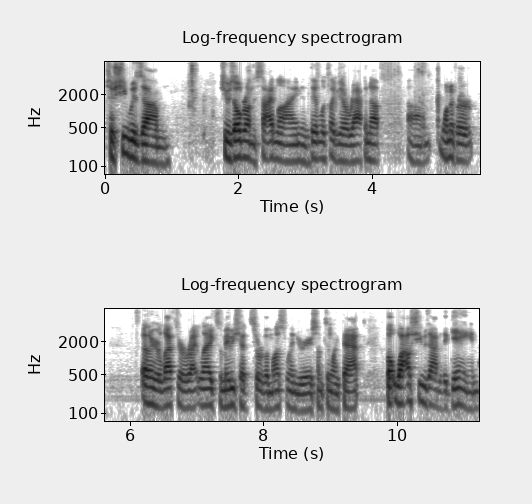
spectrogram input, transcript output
so. She was um, she was over on the sideline, and they looked like they were wrapping up um, one of her either her left or right leg. So maybe she had sort of a muscle injury or something like that. But while she was out of the game,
